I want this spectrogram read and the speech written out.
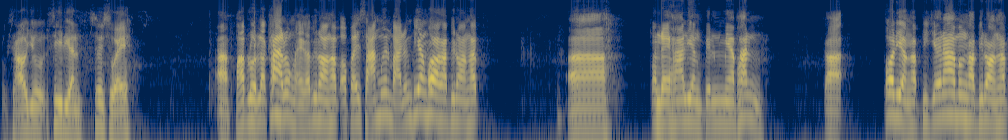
ลูกสาวอยู่สี่เดือนสวยๆ อ่าปรับลดราคาลงให้ครับพี่น้องครับเอาไปสามหมื่นบาทถึงเพียงพอครับพี่น้องครับอ่าท่านใดหาเลี้ยงเป็นแม่พันธุ์กะพ่อเลี้ยงครับพิจารณามึงครับพี่น้องครับ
